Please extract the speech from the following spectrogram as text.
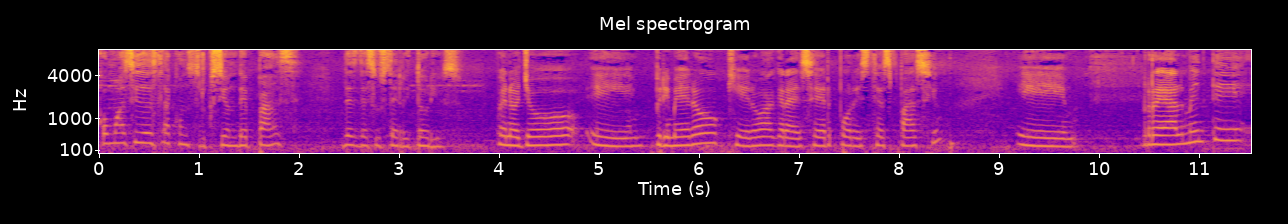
cómo ha sido esta construcción de paz desde sus territorios. Bueno, yo eh, primero quiero agradecer por este espacio. Eh, realmente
